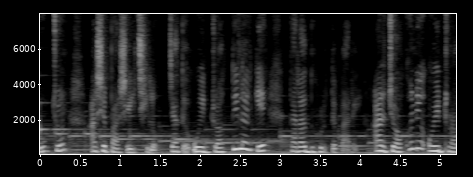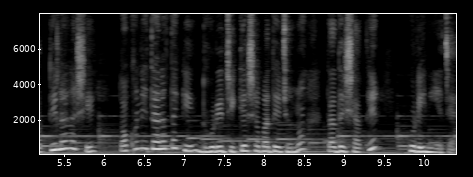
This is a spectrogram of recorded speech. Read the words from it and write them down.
লোকজন আশেপাশেই ছিল, যাতে ওই ড্রাগ ডিলারকে তারা ধরতে পারে। আর যখনই ওই ড্রাগ ডিলার আসে তখনই তারা তাকে ধরে জিজ্ঞাসাবাদের জন্য তাদের সাথে করে নিয়ে যায়।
